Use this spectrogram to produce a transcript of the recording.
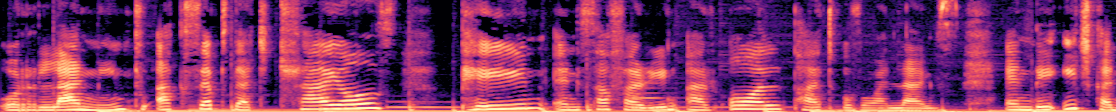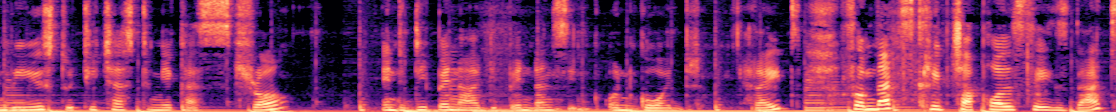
or learning to accept that trials, pain and suffering are all part of our lives and they each can be used to teach us to make us strong and deepen our dependence on God right? From that scripture, Paul says that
